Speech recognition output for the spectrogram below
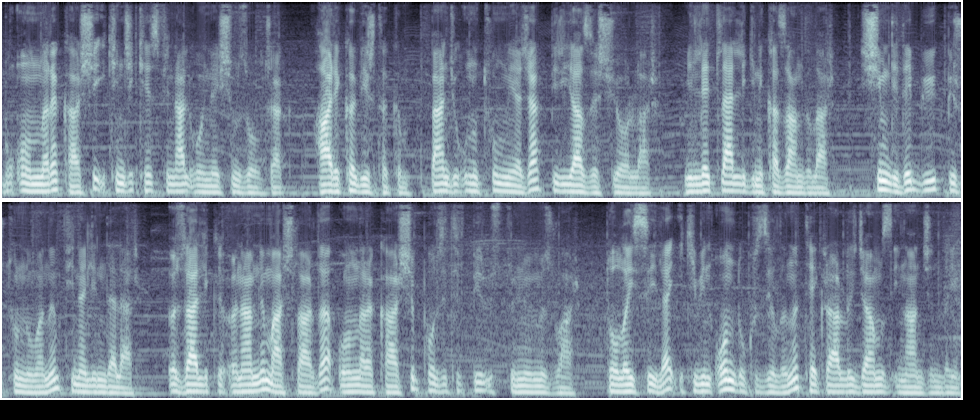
Bu onlara karşı ikinci kez final oynayışımız olacak. Harika bir takım. Bence unutulmayacak bir yaz yaşıyorlar. Milletler Ligi'ni kazandılar. Şimdi de büyük bir turnuvanın finalindeler. Özellikle önemli maçlarda onlara karşı pozitif bir üstünlüğümüz var. Dolayısıyla 2019 yılını tekrarlayacağımız inancındayım.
